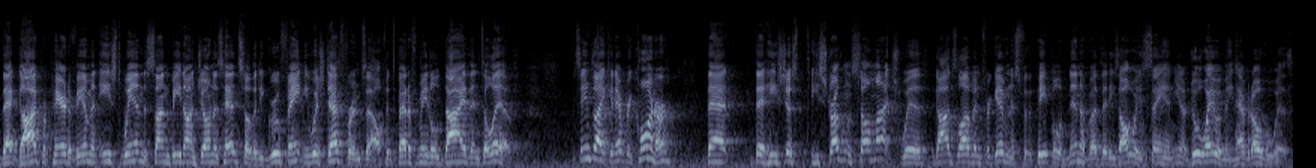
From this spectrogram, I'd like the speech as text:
that God prepared a vehement east wind. The sun beat on Jonah's head so that he grew faint and he wished death for himself. It's better for me to die than to live. It seems like at every corner, that that he's just he's struggling so much with God's love and forgiveness for the people of Nineveh that he's always saying, you know, do away with me and have it over with.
